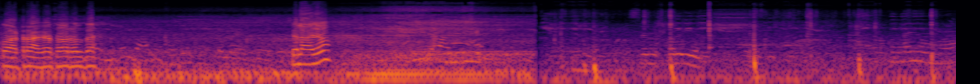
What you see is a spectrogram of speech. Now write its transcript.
ਕੁਆਟਰ ਆ ਗਿਆ ਸੌਰਵ ਦਾ। ਚਲ ਆ ਜਾਓ। ਸਿੰਪਲ ਹੀ ਆ ਨਹੀਂ ਹੋਊਗਾ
